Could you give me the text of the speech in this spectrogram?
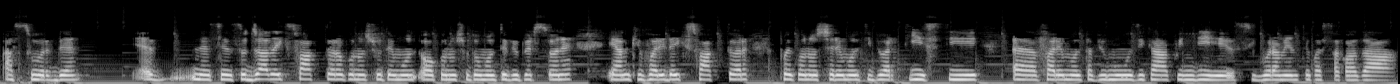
assurde nel senso già da X Factor ho, ho, conosciuto molte più persone e anche fuori da X Factor puoi conoscere molti più artisti, eh, fare molta più musica, quindi sicuramente questa cosa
